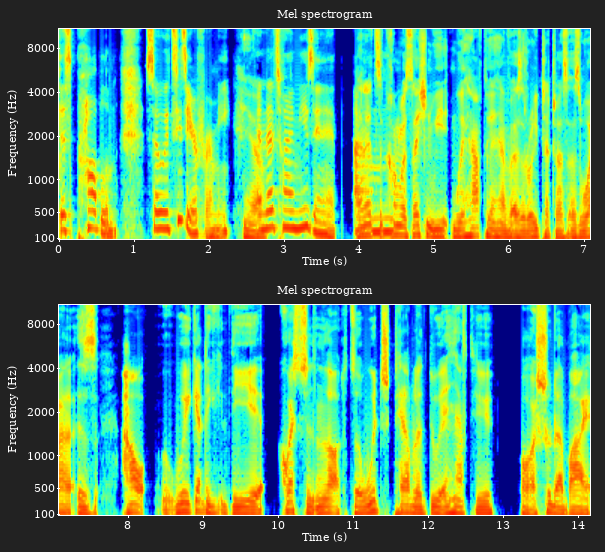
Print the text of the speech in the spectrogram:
this problem. So it's easier for me. Yeah. And that's why I'm using it. And um, it's a um, conversation we, we have to have as retouchers as well is how we get the, the question a lot. So which tablet do I have to or should I buy?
